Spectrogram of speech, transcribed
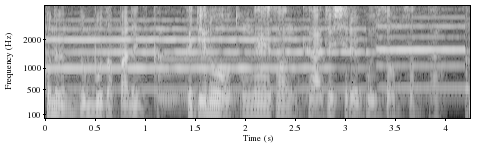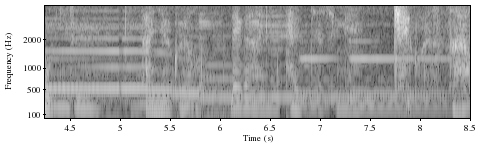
손은 눈보다 빠르니까. 그 뒤로 동네에선 그 아저씨를 볼 수 없었다. 봉이를 아냐고요? 내가 아는 달자 중에 최고였어요.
